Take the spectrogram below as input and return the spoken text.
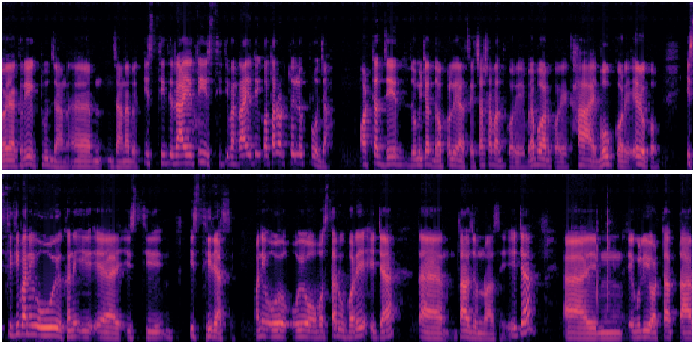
দয়া করে একটু জানাবেন। স্থিতি, রায়তি, স্থিতিবান, রায়তি কথার অর্থ হইল প্রজা। অর্থাৎ যে জমিটার দখলে আছে, চাষাবাদ করে, ব্যবহার করে, খায়, ভোগ করে, এরকম। স্থিতিবানী ও এখানে স্থির আছে। মানে ওই অবস্থার উপরে এটা তার জন্য আছে। এটা এগুলি অর্থাৎ তার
